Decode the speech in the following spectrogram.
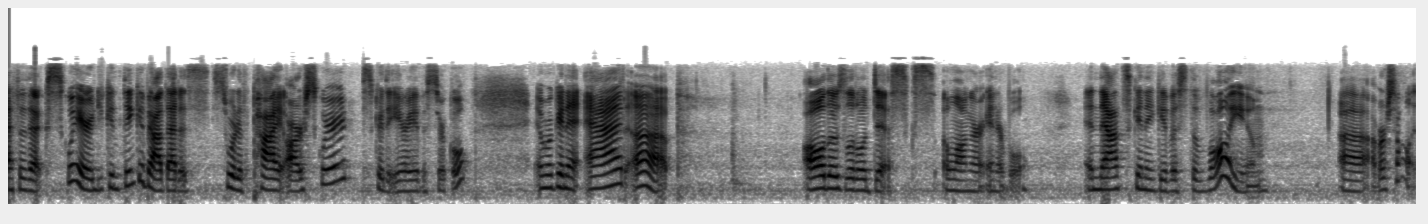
f of x squared, you can think about that as sort of pi r squared, or the area of a circle. And we're going to add up all those little disks along our interval. And that's going to give us the volume uh, of our solid.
